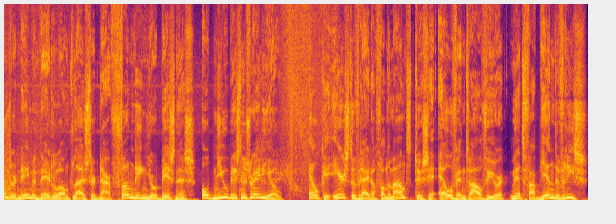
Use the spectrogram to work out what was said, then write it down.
Ondernemend Nederland luistert naar Funding Your Business op Nieuw Business Radio. Elke eerste vrijdag van de maand tussen 11 en 12 uur met Fabienne de Vries.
